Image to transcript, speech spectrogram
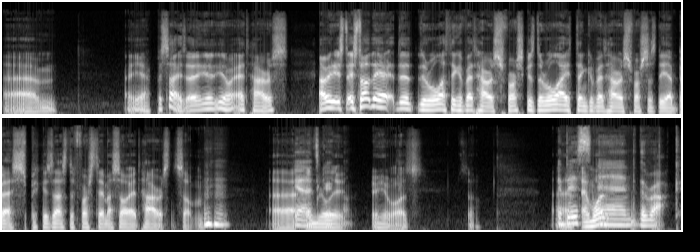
No. Um, yeah. Besides, uh, you know, Ed Harris. I mean, it's, it's not the, the the role I think of Ed Harris first, because the role I think of Ed Harris first is The Abyss, because that's the first time I saw Ed Harris in something, hmm uh, Yeah, and it's a great really he was. So, uh, Abyss and one, and The Rock.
